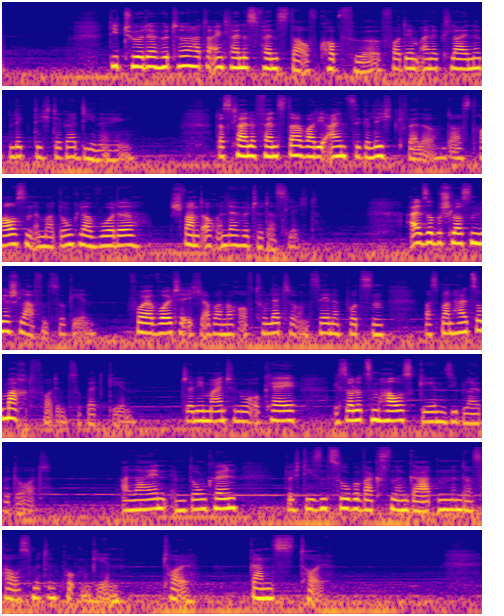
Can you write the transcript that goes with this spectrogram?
Die Tür der Hütte hatte ein kleines Fenster auf Kopfhöhe, vor dem eine kleine blickdichte Gardine hing. Das kleine Fenster war die einzige Lichtquelle, da es draußen immer dunkler wurde, schwand auch in der Hütte das Licht. Also beschlossen wir schlafen zu gehen. Vorher wollte ich aber noch auf Toilette und Zähne putzen, was man halt so macht vor dem Zubettgehen. Jenny meinte nur, okay, ich solle zum Haus gehen, sie bleibe dort. Allein im Dunkeln durch diesen zugewachsenen Garten in das Haus mit den Puppen gehen. Toll, ganz toll.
